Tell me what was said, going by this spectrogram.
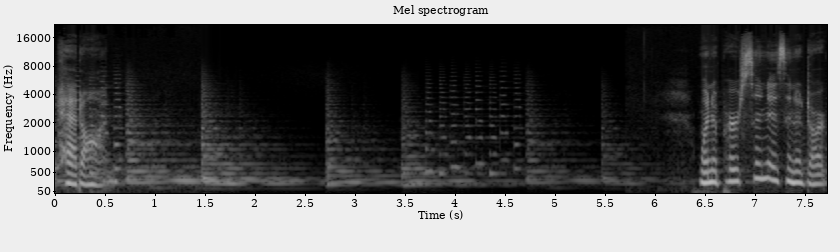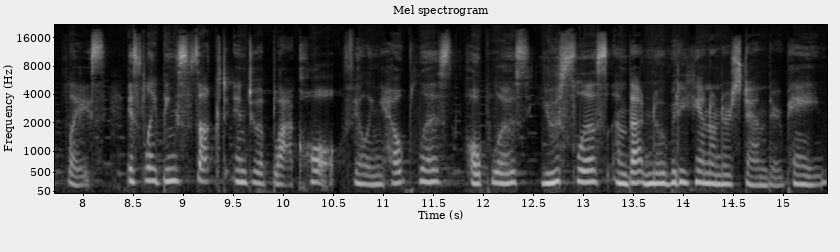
head on. When a person is in a dark place, it's like being sucked into a black hole, feeling helpless, hopeless, useless, and that nobody can understand their pain.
